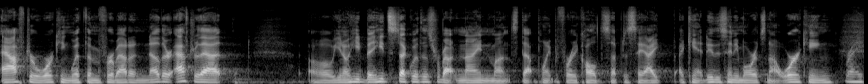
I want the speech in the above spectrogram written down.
after working with them for about another after that, oh, you know, he'd been he'd stuck with us for about nine months at that point before he called us up to say, I, I can't do this anymore, it's not working. Right.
